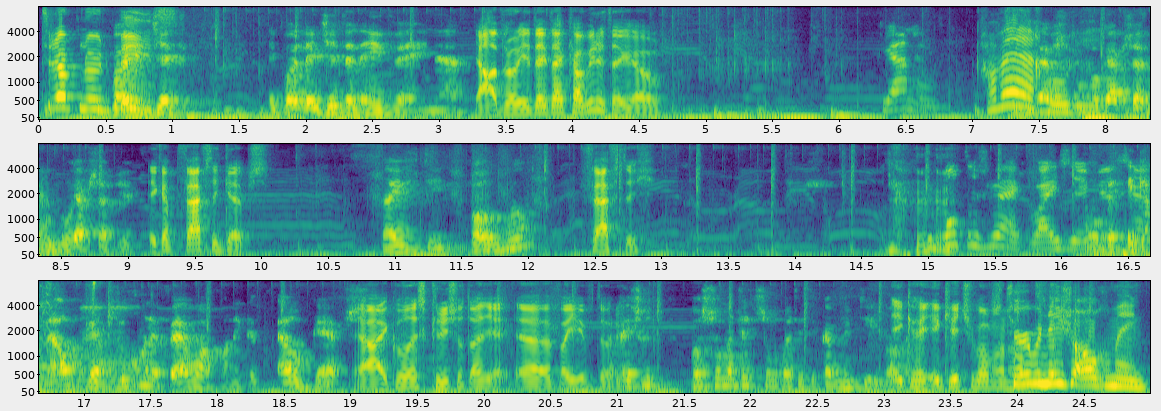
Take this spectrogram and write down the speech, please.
Trap Ik nerd wou base. legit, ik wou legit een 1v1 hè. Ja bro, je denkt dat ik ga winnen tegen jou. Piano. Ga Hoeveel weg, Bodie. hoeveel caps heb je? Hoeveel caps heb je? Ik heb 50 gaps. 15. Wat, hoeveel? 50. De bot is weg. Wij zijn. Oké, ik heb 11 caps. Doe gewoon een fair one van. Ik heb 11 caps. Ja, ik wil een screenshot uit je, eh, van je Oké, inventory. is goed. Was zo met dit, zo met dit. Ik heb nu 10. Ik, ik hit je gewoon in deze algemeen.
